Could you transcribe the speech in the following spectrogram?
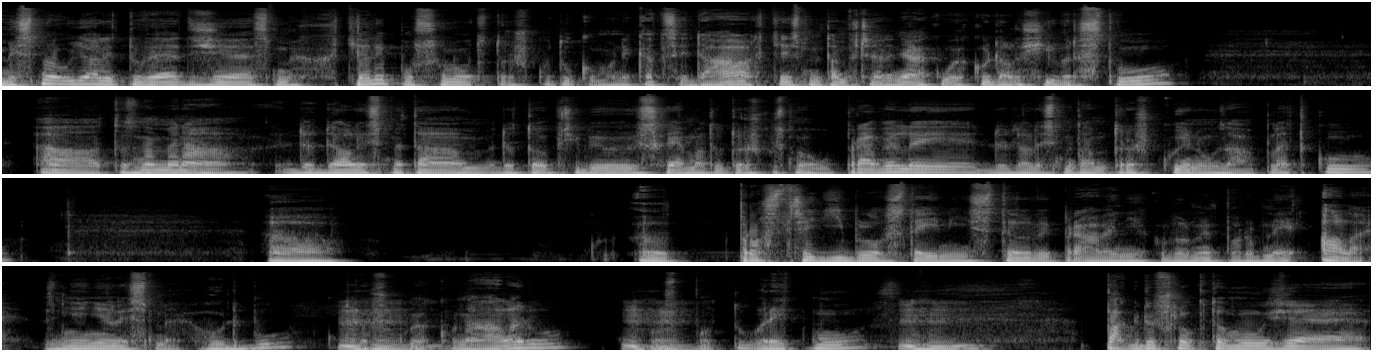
my jsme udělali tu věc, že jsme chtěli posunout trošku tu komunikaci dál, chtěli jsme tam přidat nějakou jako další vrstvu. A to znamená, dodali jsme tam do toho příběhového schématu, trošku jsme ho upravili, dodali jsme tam trošku jinou zápletku. A prostředí bylo stejný, styl vyprávění jako velmi podobný, ale změnili jsme hudbu, mm-hmm. trošku jako náladu, mm-hmm. spotu, rytmus. Mm-hmm. pak došlo k tomu, že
